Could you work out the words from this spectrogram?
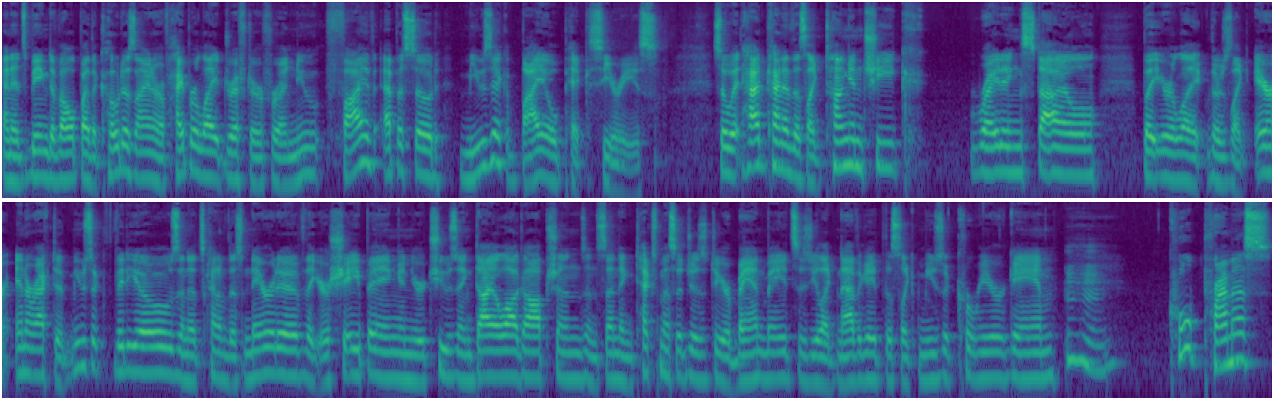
and it's being developed by the co-designer of Hyper Light Drifter for a new five episode music biopic series. So it had kind of this like tongue in cheek writing style, but you're like there's like air, interactive music videos and it's kind of this narrative that you're shaping and you're choosing dialogue options and sending text messages to your bandmates as you like navigate this like music career game. Mm-hmm. Cool premise.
